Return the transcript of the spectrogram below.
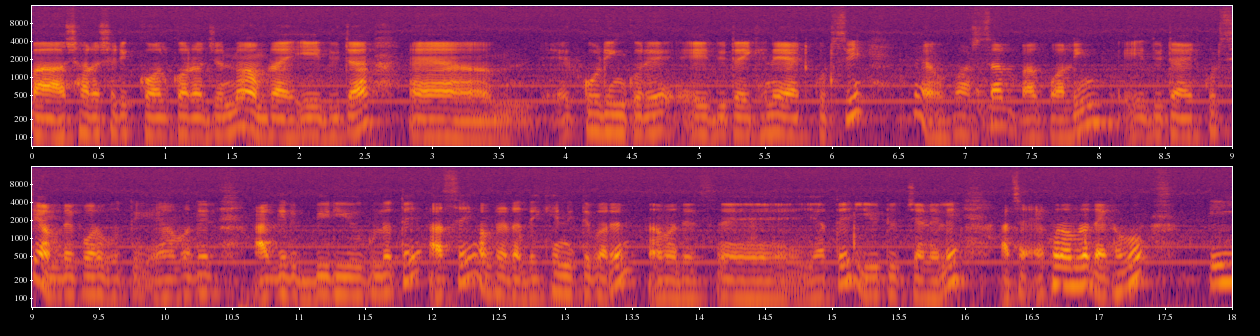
বা সরাসরি কল করার জন্য আমরা এই দুইটা কোডিং করে এই দুইটা এখানে অ্যাড করছি। হ্যাঁ হোয়াটসঅ্যাপ বা কলিং এই দুইটা অ্যাড করছি। আমরা পরবর্তী, আমাদের আগের ভিডিওগুলোতে আছে, আপনারা দেখে নিতে পারেন আমাদের ইয়াতে ইউটিউব চ্যানেলে আচ্ছা এখন আমরা দেখাবো এই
